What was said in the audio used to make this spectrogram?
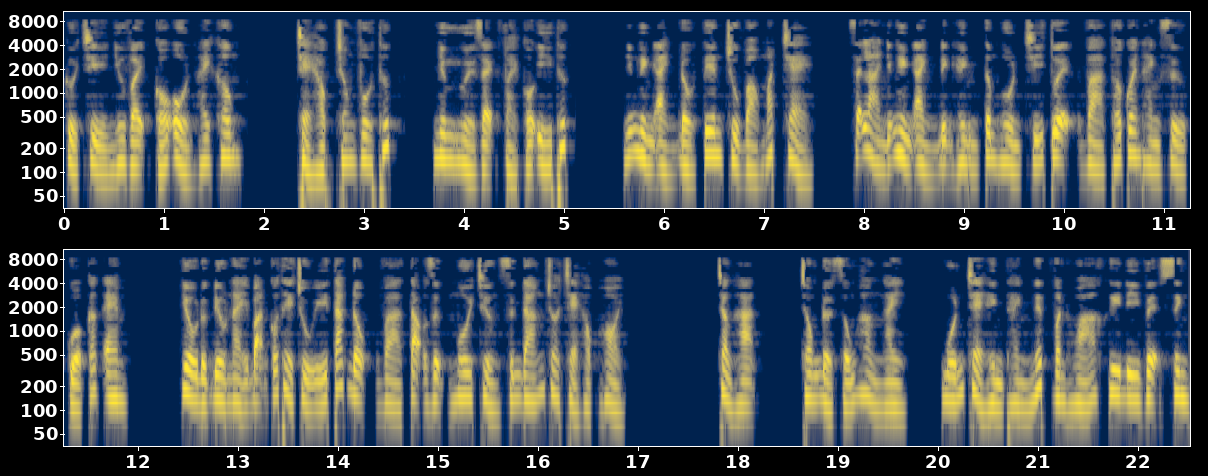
cử chỉ như vậy có ổn hay không? Trẻ học trong vô thức, nhưng người dạy phải có ý thức. Những hình ảnh đầu tiên chụp vào mắt trẻ sẽ là những hình ảnh định hình tâm hồn trí tuệ và thói quen hành xử của các em. Hiểu được điều này bạn có thể chú ý tác động và tạo dựng môi trường xứng đáng cho trẻ học hỏi. Chẳng hạn, trong đời sống hàng ngày, muốn trẻ hình thành nếp văn hóa khi đi vệ sinh,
